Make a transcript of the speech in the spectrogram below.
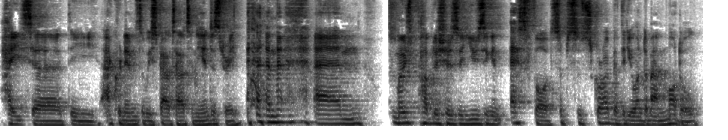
hate uh, the acronyms that we spout out in the industry? and, um, most publishers are using an SVOD, subscriber video on demand model.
